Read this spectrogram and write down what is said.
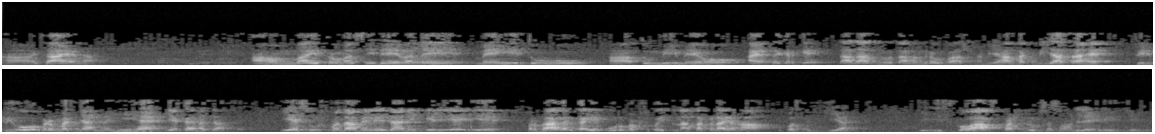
हाँ ऐसा है ना? अहम वही तुमसी देवते। मैं ही तू हूँ। हाँ तुम भी मैं हो। ऐसे करके दादाद में होता हंग्र उपासना में। यहाँ तक भी जाता है। फिर भी वो ब्रह्मज्ञान नहीं है, ये कहना चाहते ये सूक्ष्मता में ले जाने के लिए ये प्रभाकर का ये पूर्व पक्ष को इतना तकड़ा यहाँ उपस्थित किया है कि इसको आप स्पष्ट रूप से समझ लेंगे इसके लिए।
